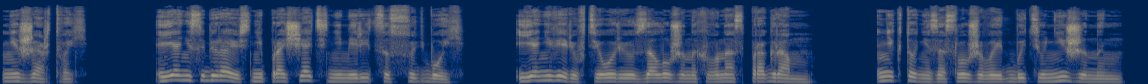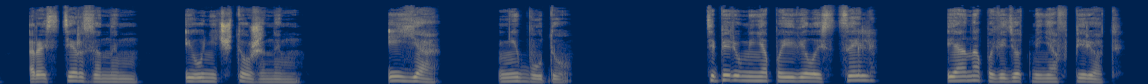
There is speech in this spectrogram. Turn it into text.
ни жертвой. Я не собираюсь ни прощать, ни мириться с судьбой. Я не верю в теорию заложенных в нас программ. Никто не заслуживает быть униженным, растерзанным и уничтоженным. И я не буду. Теперь у меня появилась цель, и она поведет меня вперед.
